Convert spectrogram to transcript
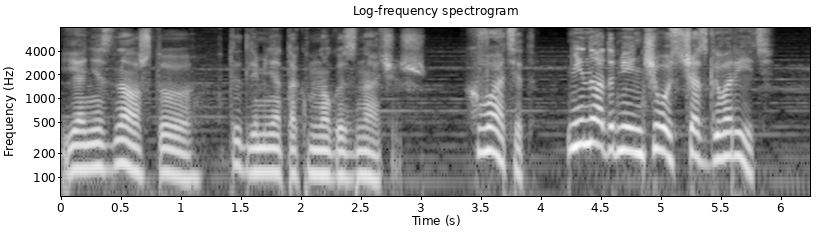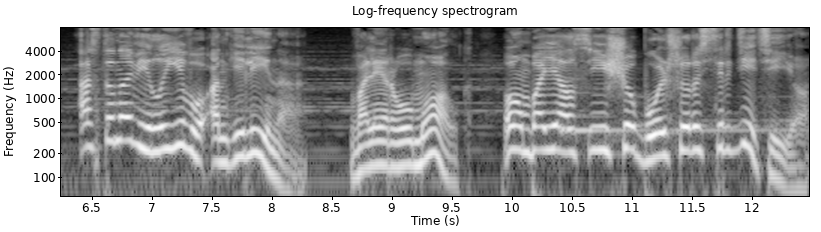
«Я не знал, что ты для меня так много значишь». «Хватит! Не надо мне ничего сейчас говорить!» Остановила его Ангелина. Валера умолк. Он боялся еще больше рассердить ее.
